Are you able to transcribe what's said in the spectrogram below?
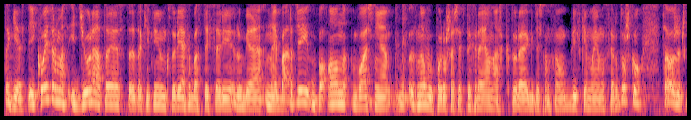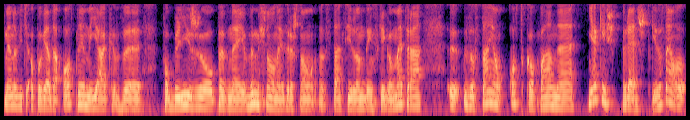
Tak jest. I Quatermass i Dziura to jest taki film, który ja chyba z tej serii lubię najbardziej, bo on właśnie znowu porusza się w tych rejonach, które gdzieś tam są bliskie mojemu serduszku. Cała rzecz mianowicie opowiada o tym, jak w pobliżu pewnej wymyślonej zresztą stacji londyńskiego metra y, zostają odkopane jakieś resztki, zostają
